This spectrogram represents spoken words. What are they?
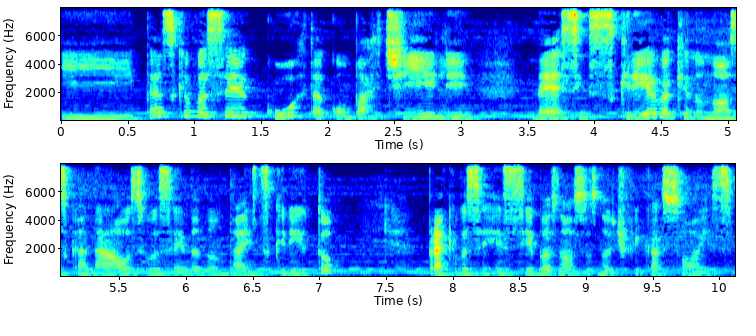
E peço que você curta, compartilhe, né? Se inscreva aqui no nosso canal se você ainda não está inscrito, para que você receba as nossas notificações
